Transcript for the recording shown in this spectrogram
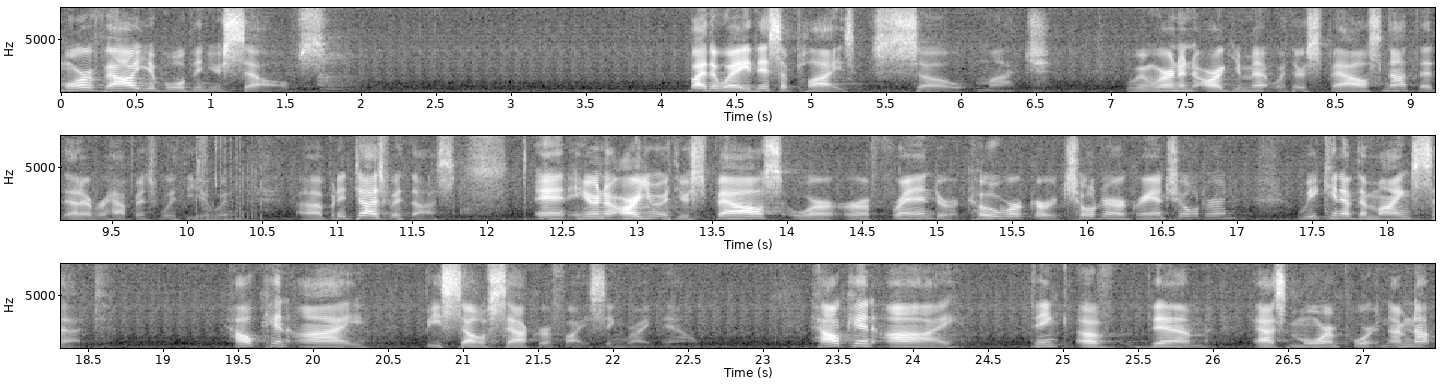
more valuable than yourselves. By the way, this applies so. When we're in an argument with our spouse, not that that ever happens with you, uh, but it does with us. And you're in an argument with your spouse or, or a friend or a coworker or children or grandchildren, we can have the mindset how can I be self sacrificing right now? How can I think of them as more important? I'm not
